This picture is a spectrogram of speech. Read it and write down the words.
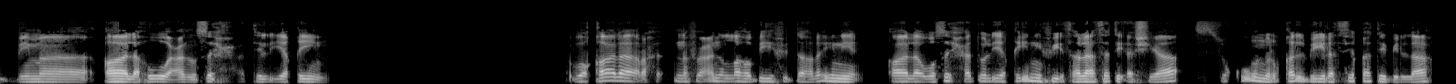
بما قاله عن صحة اليقين. وقال نفعنا الله به في الدارين قال وصحة اليقين في ثلاثة أشياء سكون القلب إلى الثقة بالله.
